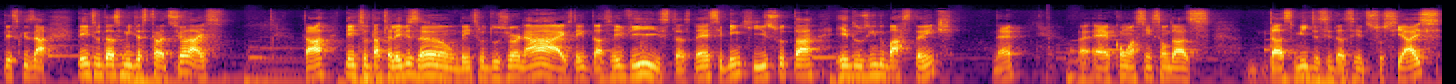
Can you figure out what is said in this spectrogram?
pesquisar dentro das mídias tradicionais, tá? Dentro da televisão, dentro dos jornais, dentro das revistas, né? Se bem que isso está reduzindo bastante né? É, é, com a ascensão das, das mídias e das redes sociais.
